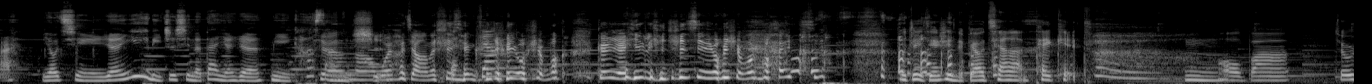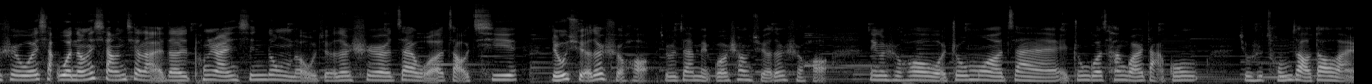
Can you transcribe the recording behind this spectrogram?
来有请仁义礼智信的代言人米卡萨女士。我要讲的事情跟这个有什么？跟仁义礼智信有什么关系？我，这已经是你的标签了，Take it。嗯，好吧。就是我想我能想起来的怦然心动的，我觉得是在我早期留学的时候，就是在美国上学的时候，那个时候我周末在中国餐馆打工，就是从早到晚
